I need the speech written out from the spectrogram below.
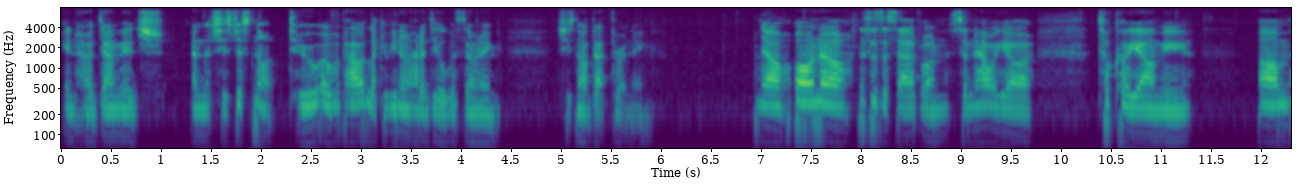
in her damage and that she's just not too overpowered. Like if you know how to deal with zoning, she's not that threatening. Now, oh no, this is a sad one. So now we are Tokoyami. Um,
